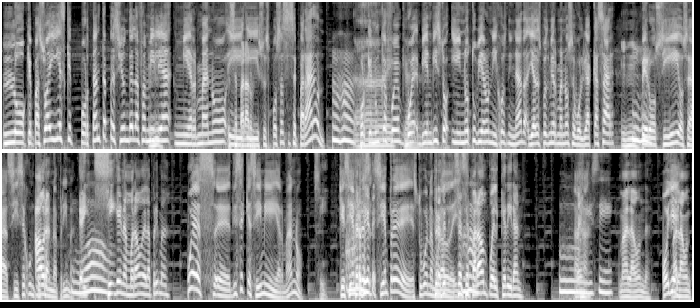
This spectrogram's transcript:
Lo que pasó ahí es que por tanta presión de la familia, mi hermano Se y, su esposa se separaron. Ajá. Porque nunca fue bien visto y no tuvieron hijos ni nada. Ya después mi hermano se volvió a casar, pero sí, o sea, sí se juntó Ahora- con una prima. Wow. ¿Sigue enamorado de la prima? Pues eh, dice que sí, mi hermano. Sí. Que siempre, fíjate- siempre estuvo enamorado se, de se ella. Ajá. separaron por el qué dirán. Uy, Ajá. sí. Mala onda. Oye, Mala onda.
